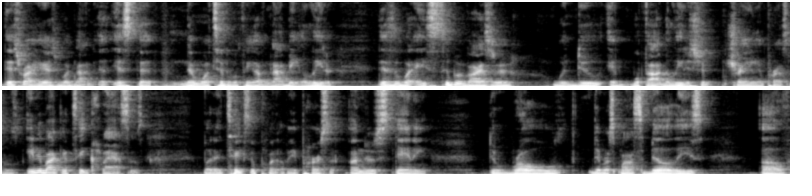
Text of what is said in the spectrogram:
This right here is what not. It's the number one typical thing of not being a leader. This is what a supervisor would do if, without the leadership training and principles. Anybody can take classes, but it takes a point of a person understanding the roles, the responsibilities of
